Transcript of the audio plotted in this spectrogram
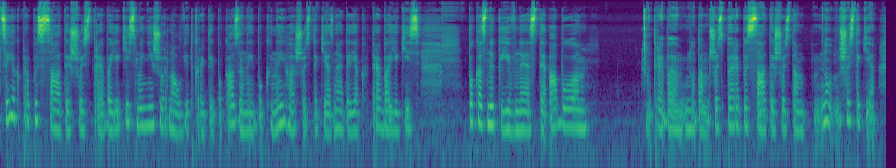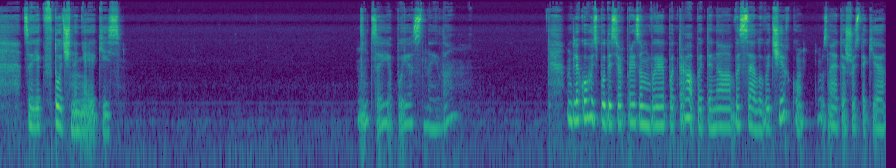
Це як прописати щось треба, якийсь мені журнал відкритий, показаний, бо книга, щось таке, знаєте, як треба якісь показники внести, або треба ну, там, щось переписати, щось там, ну, щось таке. Це як вточнення якісь. Ну, це я пояснила. Ну, для когось буде сюрпризом, ви потрапите на веселу вечірку. Знаєте, щось таке,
